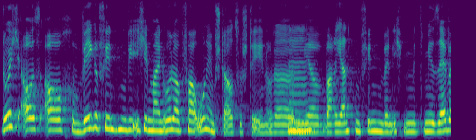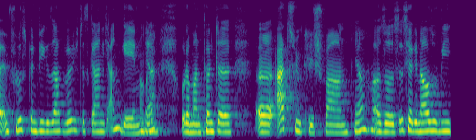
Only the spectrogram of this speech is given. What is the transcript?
durchaus auch Wege finden, wie ich in meinen Urlaub fahre, ohne im Stau zu stehen oder mhm. mir Varianten finden, wenn ich mit mir selber im Fluss bin. Wie gesagt, würde ich das gar nicht angehen gehen. Okay. Ja? Oder man könnte äh, azyklisch fahren. Ja? Also es ist ja genauso wie,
